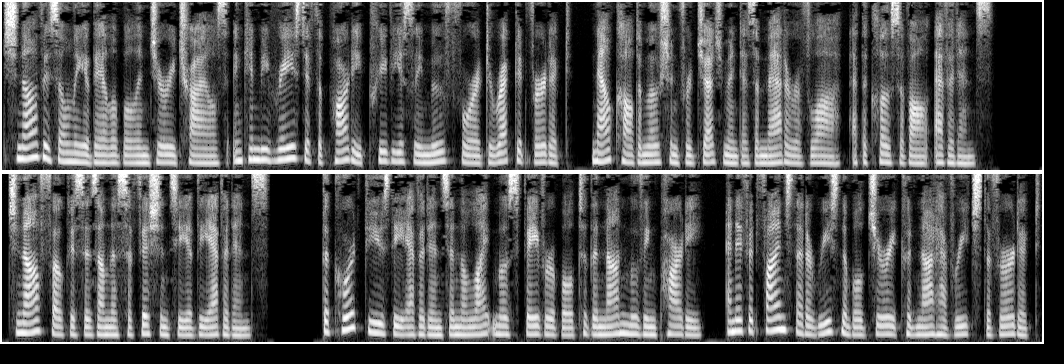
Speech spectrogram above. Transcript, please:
JNOV is only available in jury trials and can be raised if the party previously moved for a directed verdict, now called a motion for judgment as a matter of law, at the close of all evidence. JNOV focuses on the sufficiency of the evidence. The court views the evidence in the light most favorable to the non moving party, and if it finds that a reasonable jury could not have reached the verdict,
